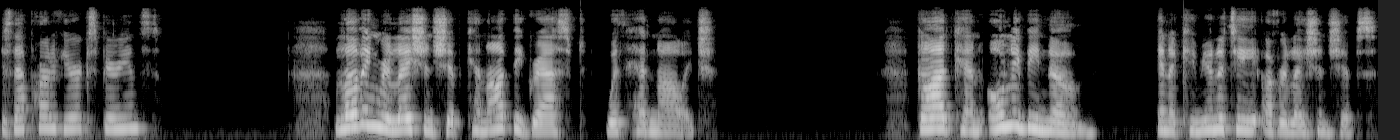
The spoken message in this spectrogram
Is that part of your experience? Loving relationship cannot be grasped with head knowledge. God can only be known in a community of relationships.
